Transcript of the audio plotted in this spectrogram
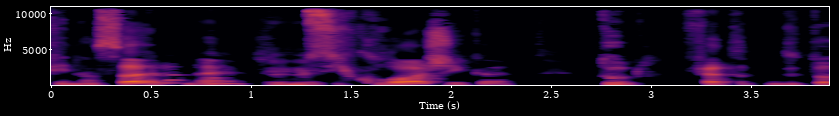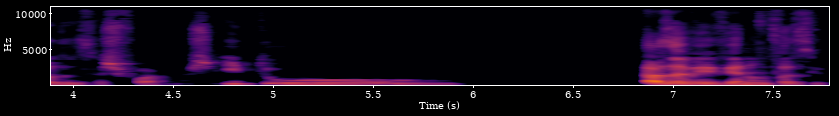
financeira, né? Uhum. psicológica, tudo. Afeta-te de todas as formas. E tu estás a viver num vazio.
